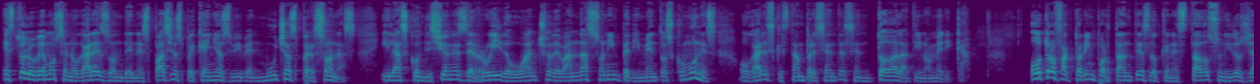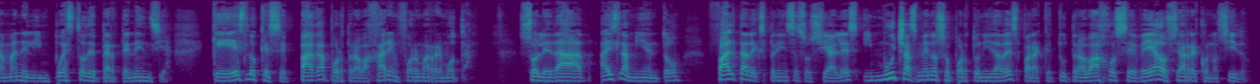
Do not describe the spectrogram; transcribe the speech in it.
Esto lo vemos en hogares donde en espacios pequeños viven muchas personas y las condiciones de ruido o ancho de banda son impedimentos comunes, hogares que están presentes en toda Latinoamérica. Otro factor importante es lo que en Estados Unidos llaman el impuesto de pertenencia, que es lo que se paga por trabajar en forma remota soledad, aislamiento, falta de experiencias sociales y muchas menos oportunidades para que tu trabajo se vea o sea reconocido.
